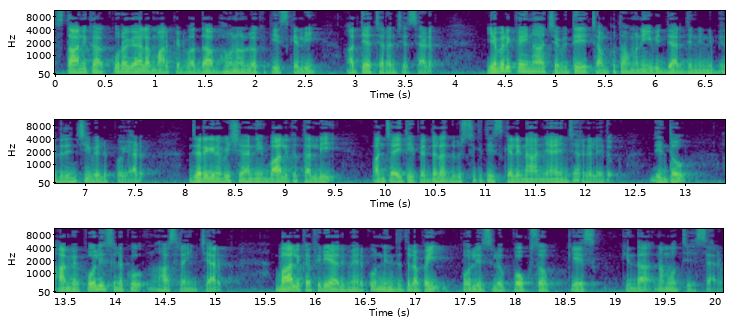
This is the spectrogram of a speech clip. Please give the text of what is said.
స్థానిక కూరగాయల మార్కెట్ వద్ద భవనంలోకి తీసుకెళ్ళి అత్యాచారం చేశాడు. ఎవరికైనా చెబితే చంపుతామని విద్యార్థినిని బెదిరించి వెళ్ళిపోయాడు. జరిగిన విషయాన్ని బాలిక తల్లి పంచాయతీ పెద్దల దృష్టికి తీసుకెళ్ళినా న్యాయం జరగలేదు. దీంతో ఆమె పోలీసులకు ఆశ్రయించారు. బాలిక ఫిర్యాదు మేరకు నిందితులపై పోలీసులు పోక్సో కేసు కింద నమోదు చేశారు.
